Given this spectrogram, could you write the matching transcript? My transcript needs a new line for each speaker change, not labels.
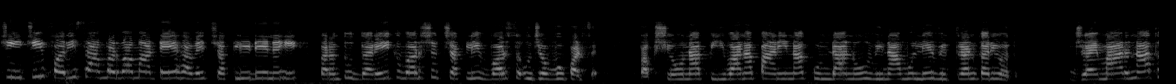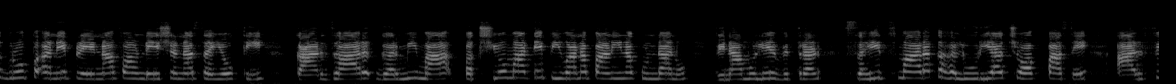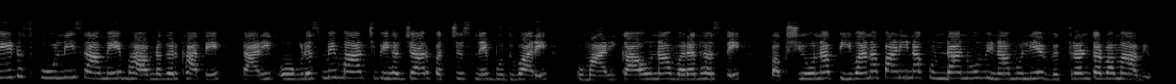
ચીચી ફરી સાંભળવા માટે હવે ચકલી ડે નહીં, પરંતુ દરેક વર્ષ ચકલી વર્ષ ઉજવવું પડશે. પક્ષીઓના પીવાના પાણીના કુંડાનું વિનામૂલ્યે વિતરણ કર્યું હતું. જયમારનાથ ગ્રુપ અને પ્રેરણા ફાઉન્ડેશનના સહયોગથી કાળઝાર ગરમીમાં પક્ષીઓ માટે પીવાના પાણીના કુંડાનું વિનામૂલ્યે વિતરણ શહીદ સ્મારક હલુરિયા ચોક પાસે આલ્ફેડ સ્કૂલની સામે ભાવનગર ખાતે તારીખ ઓગણીસમી માર્ચ બે હજાર પચીસને બુધવારે કુમારિકાઓના વરદ હસ્તે પક્ષીઓના પીવાના પાણીના કુંડાનું વિનામૂલ્યે વિતરણ કરવામાં આવ્યું.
